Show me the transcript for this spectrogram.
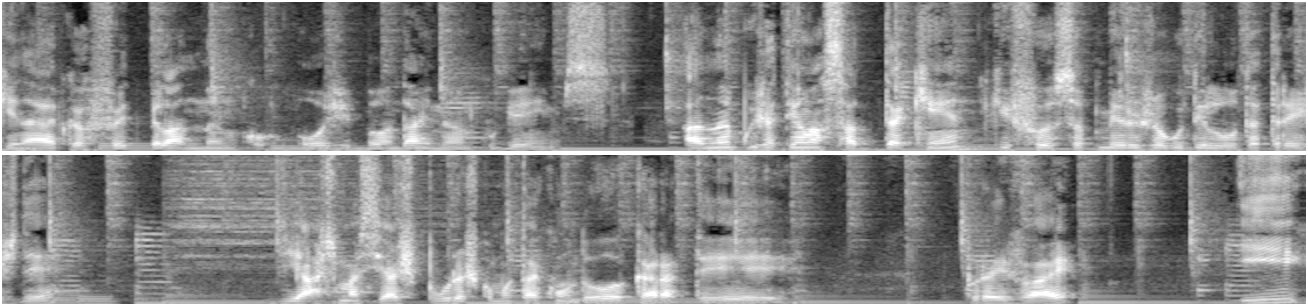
que na época foi feito pela Namco, hoje Bandai Namco Games. A Namco já tinha lançado Tekken, que foi o seu primeiro jogo de luta 3D, de artes marciais puras como Taekwondo, Karatê, por aí vai. E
